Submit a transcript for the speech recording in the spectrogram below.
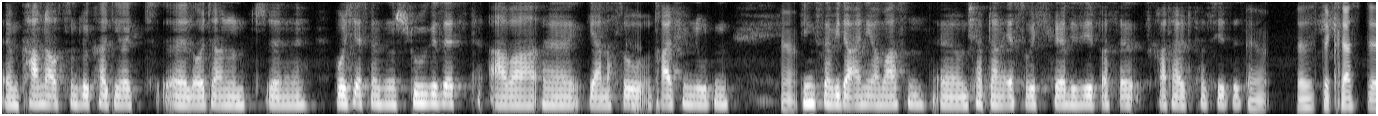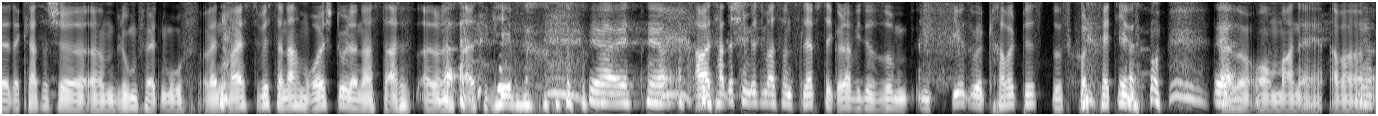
ähm, kamen da auch zum Glück halt direkt äh, Leute an und äh, wurde ich erstmal in so einen Stuhl gesetzt, aber äh, ja, nach so drei, vier Minuten ja. ging es dann wieder einigermaßen äh, und ich habe dann erst so richtig realisiert, was jetzt gerade halt passiert ist. Ja. Das ist der, Klass, der, der klassische ähm, Blumenfeld-Move. Wenn du weißt, du bist danach im Rollstuhl, dann hast du alles, also, dann hast du alles gegeben. ja, ja. Aber es hatte schon ein bisschen was von Slapstick, oder? Wie du so ins Ziel so gekrabbelt bist, das Konfetti ja. so. Also, oh Mann, ey. Aber ja.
